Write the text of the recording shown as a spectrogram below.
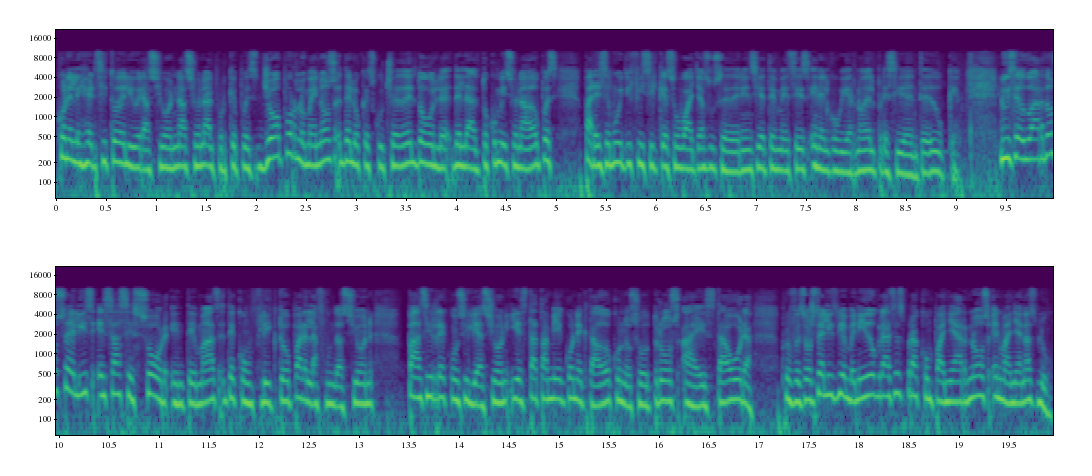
con el Ejército de Liberación Nacional, porque pues yo por lo menos de lo que escuché del, del alto comisionado, pues parece muy difícil que eso vaya a suceder en siete meses en el gobierno del presidente Duque. Luis Eduardo Celis es asesor en temas de conflicto para la Fundación Paz y Reconciliación y está también conectado con nosotros a esta hora. Profesor Celis, bienvenido. Gracias por acompañarnos en Mañanas Blue.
